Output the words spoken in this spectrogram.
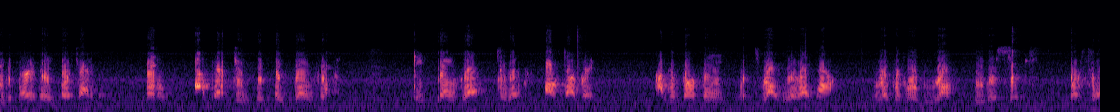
either Thursday or Saturday. And I guarantee you, there's eight games left. Eight games left to the All-Star break. I'm just going to say what's right here, right now. The Lakers will be ranked either six or six.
